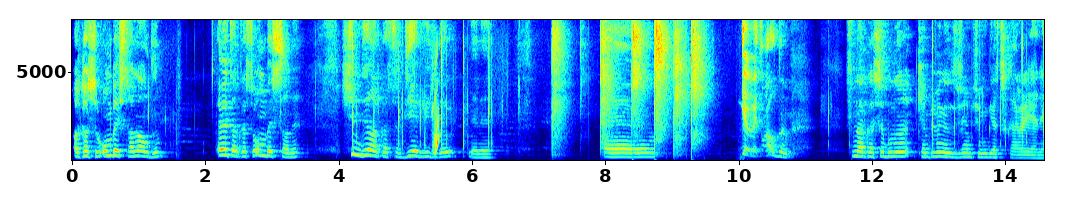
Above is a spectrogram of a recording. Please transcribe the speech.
Arkadaşlar 15 tane aldım. Evet arkadaşlar 15 tane. Şimdi arkadaşlar diğer videoda yani eee, evet aldım. Şimdi arkadaşlar bunu kempime götüreceğim çünkü biraz çıkar yani.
